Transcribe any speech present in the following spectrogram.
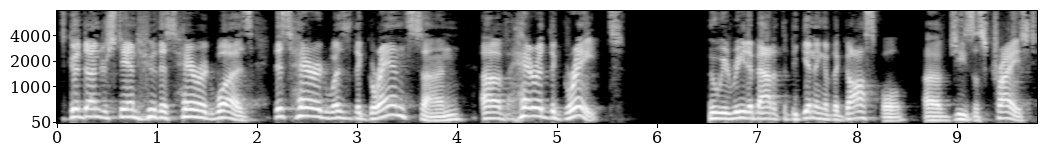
It's good to understand who this Herod was. This Herod was the grandson of Herod the Great, who we read about at the beginning of the gospel of Jesus Christ.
